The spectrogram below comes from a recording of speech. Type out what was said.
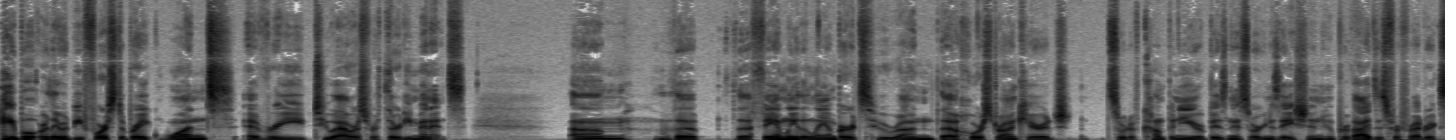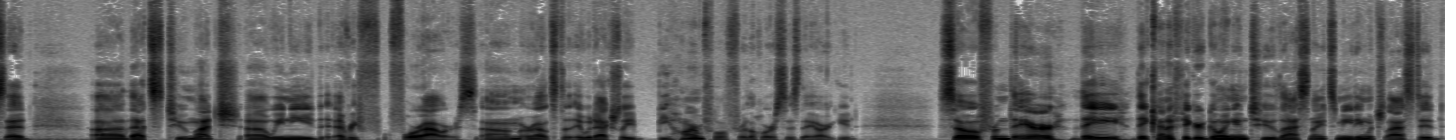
able or they would be forced to break once every two hours for 30 minutes. Um, the the family, the Lamberts, who run the horse drawn carriage sort of company or business organization who provides this for Frederick, said uh, that's too much. Uh, we need every f- four hours, um, or else it would actually be harmful for the horses. They argued. So from there, they they kind of figured going into last night's meeting, which lasted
